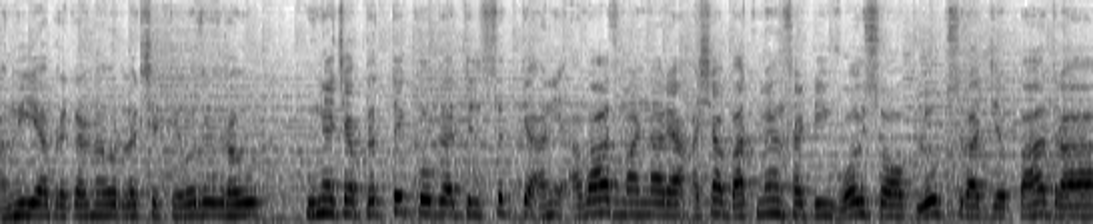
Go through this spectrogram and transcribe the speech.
आम्ही या प्रकरणावर लक्ष ठेवतच राहू. पुण्याच्या प्रत्येक कोपऱ्यातील सत्य आणि आवाज मांडणाऱ्या अशा बातम्यांसाठी व्हॉइस ऑफ लोकसराज्य पाहत राहा.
